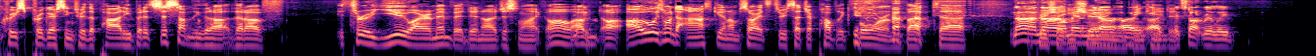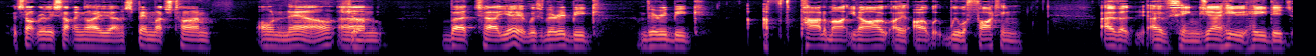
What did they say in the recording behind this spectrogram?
Chris progressing through the party. But it's just something that I that I've through you I remembered, and I just like oh I'm, I always wanted to ask you, and I'm sorry it's through such a public forum, but uh, No, no. I you mean, you know, I, I, it's not really, it's not really something I um, spend much time on now. Um, but uh, yeah, it was very big, very big. A f- part of my, you know, I, I, I, we were fighting over over things. You know, he he did.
